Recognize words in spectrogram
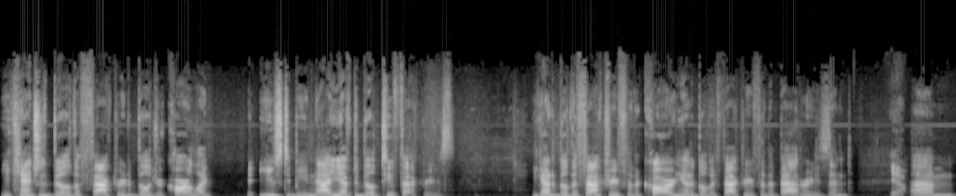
you can't just build a factory to build your car like it used to be. Now you have to build two factories. You got to build the factory for the car, and you got to build a factory for the batteries. And Yeah. um,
